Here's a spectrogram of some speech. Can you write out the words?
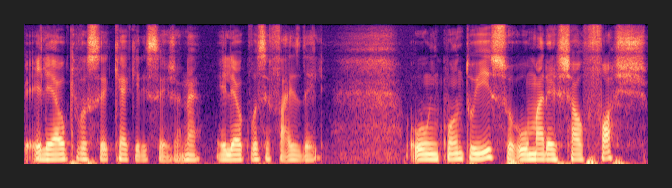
Ele é o que você quer que ele seja, né? Ele é o que você faz dele. O, enquanto isso, o Marechal Foch,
